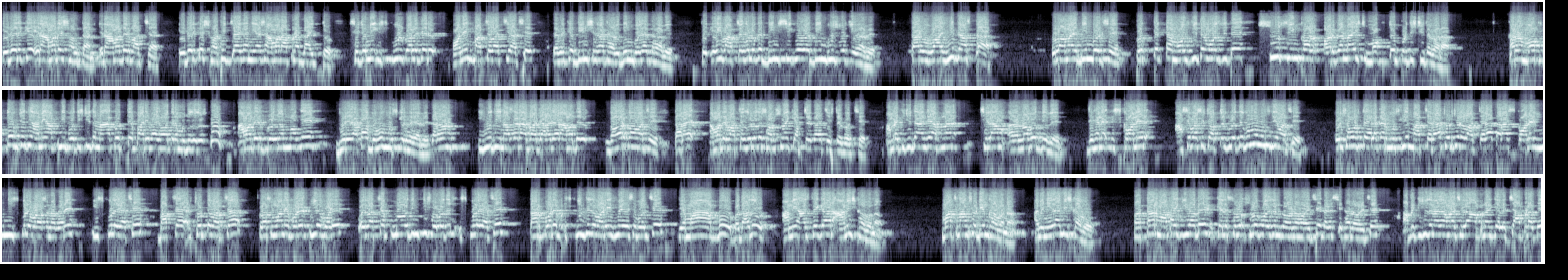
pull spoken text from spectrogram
এদেরকে, এরা আমাদের সন্তান, এরা আমাদের বাচ্চা। এদেরকে সঠিক জায়গায় নিয়ে আসা আমার আপনার দায়িত্ব। সেজন্য স্কুল কলেজের অনেক বাচ্চা বাচ্চা আছে, তাদেরকে দিন শেখাতে হবে, দিন বোঝাতে হবে। তো এই বাচ্চাগুলোকে দিন শিখবে বা দিন বুঝবে কীভাবে? তার ওয়াহিদ রাস্তা, ওলামায় দিন বলছে, প্রত্যেকটা মসজিদে মসজিদে সুশৃঙ্খল অর্গানাইজড মক্তব প্রতিষ্ঠিত করা। কারণ মক্তব যদি আমি আপনি প্রতিষ্ঠিত না করতে পারি ভাই আমাদের মুজুগদস্ত আমাদের প্রজন্মকে ধরে রাখা বহু মুশকিল হয়ে যাবে। কারণ ইহুদি, নাসারা বা যারা যারা আমাদের গড় কম আছে, তারা আমাদের বাচ্চাগুলোকে সবসময় ক্যাপচার করার চেষ্টা করছে। আমরা কিছুদিন আগে আপনার ছিলাম নবদ্বীপে, যেখানে স্কনের আশেপাশে চত্বরগুলোতে বহু মুসলিম আছে। ওই সমস্ত এলাকার মুসলিম বাচ্চারা, ছোট ছোট বাচ্চারা, তারা স্কনের বিভিন্ন স্কুলে পড়াশোনা করে। স্কুলে গেছে, বাচ্চা, ছোট্ট বাচ্চা, ক্লাস ওয়ানে পড়ে টুয়ে পড়ে ওই বাচ্চা পনেরো দিন কি ষোলো দিন স্কুলে গেছে, তারপরে স্কুল থেকে বাড়ি ফিরে এসে বলছে যে, মা, আব্বু বা দাদু, আমি আজ থেকে আর আমিষ খাব না। মাছ, মাংস, ডিম খাব না। আমি নিরামিষ খাব। আর তার মাথায় কীভাবে স্লো পয়জন করানো হয়েছে তাকে শেখানো হয়েছে। আপনি কিছুদিন আগে আমরা ছিলাম আপনার কি বলে চাপড়াতে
